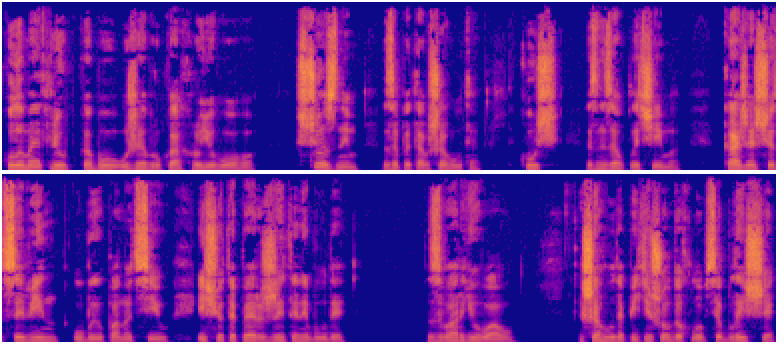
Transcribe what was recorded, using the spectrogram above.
Кулемет Любка був уже в руках ройового. Що з ним? запитав Шагута. Кущ знизав плечима. Каже, що це він убив панотців і що тепер жити не буде. Зварював. Шагута підійшов до хлопця ближче,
